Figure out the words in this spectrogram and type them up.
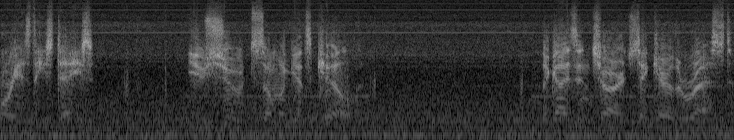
war is these days. You shoot, someone gets killed. The guys in charge take care of the rest.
